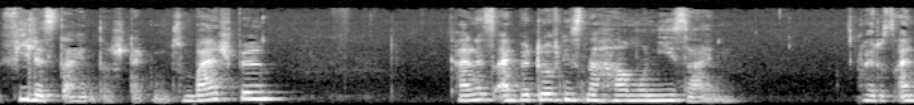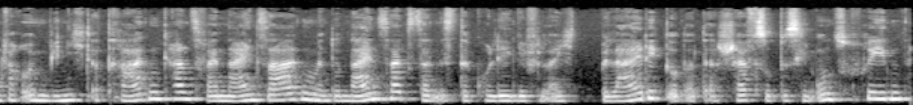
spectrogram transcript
vieles dahinter stecken. Zum Beispiel kann es ein Bedürfnis nach Harmonie sein, weil du es einfach irgendwie nicht ertragen kannst, weil Nein sagen, wenn du Nein sagst, dann ist der Kollege vielleicht beleidigt oder der Chef so ein bisschen unzufrieden.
